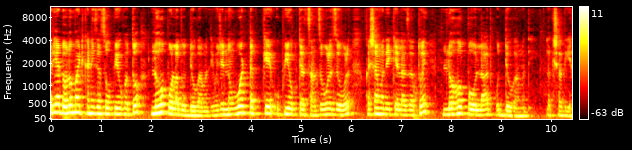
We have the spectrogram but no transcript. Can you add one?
तर या डोलोमाइट खनिजाचा उपयोग होतो लोह पोलाद उद्योगामध्ये. म्हणजे नव्वद टक्के उपयोग त्याचा जवळजवळ कशामध्ये केला जातोय? लोह पोलाद उद्योगामध्ये. लक्षात घ्या.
